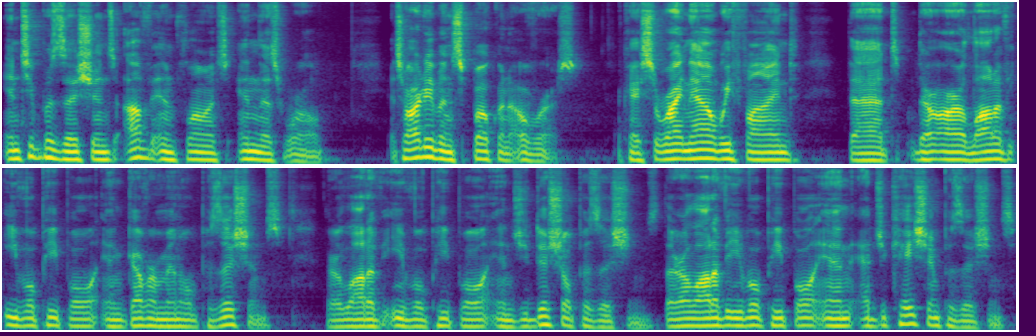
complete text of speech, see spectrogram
into positions of influence in this world. It's already been spoken over us. Okay, so right now we find that there are a lot of evil people in governmental positions. There are a lot of evil people in judicial positions. There are a lot of evil people in education positions.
